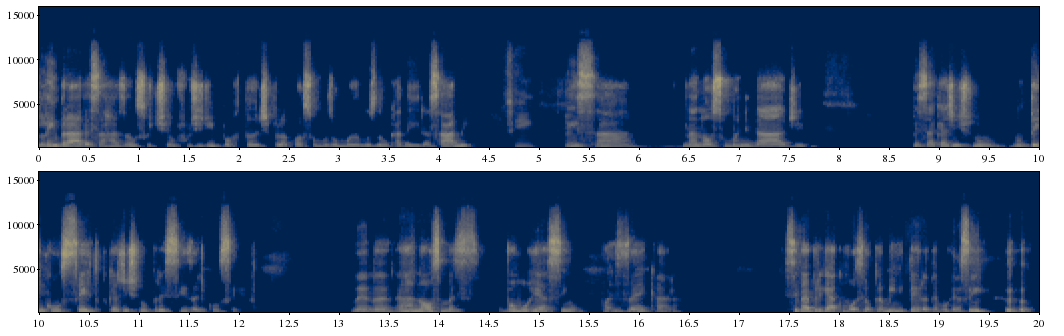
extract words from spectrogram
lembrar dessa razão sutil, fugir de importante pela qual somos humanos, não cadeira, sabe? Sim. Pensar na nossa humanidade, pensar que a gente não, não tem conserto porque a gente não precisa de conserto. Né? né? Ah, nossa, mas vou morrer assim? Pois é, cara. Você vai brigar com você o caminho inteiro até morrer assim?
